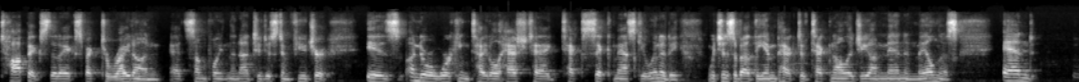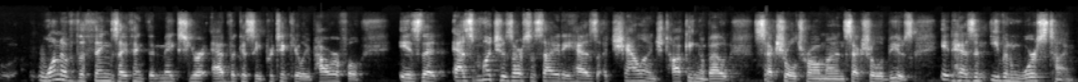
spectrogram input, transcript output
topics that I expect to write on at some point in the not too distant future is under a working title hashtag tech sick masculinity, which is about the impact of technology on men and maleness. And one of the things I think that makes your advocacy particularly powerful is that as much as our society has a challenge talking about sexual trauma and sexual abuse, it has an even worse time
